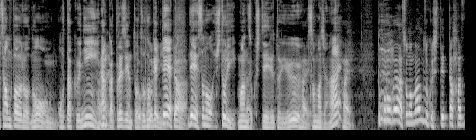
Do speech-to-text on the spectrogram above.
サンパウロうのん。お宅にはい。なんかプレゼントを届けて、った。でその一人満足しているというはい。様じゃない、はい、ところが、その満足してたはず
